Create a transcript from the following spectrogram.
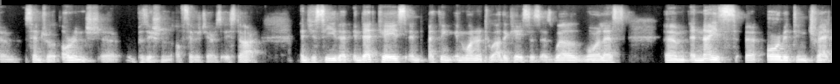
um, central orange uh, position of Sagittarius A star. And you see that in that case, and I think in one or two other cases as well, more or less, um, a nice uh, orbiting track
